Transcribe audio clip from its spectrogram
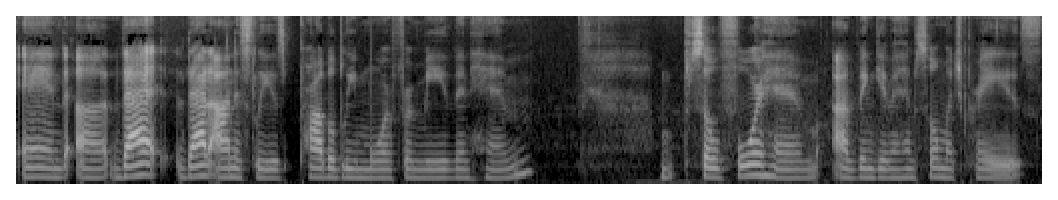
and uh, that that honestly is probably more for me than him so for him, I've been giving him so much praise,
